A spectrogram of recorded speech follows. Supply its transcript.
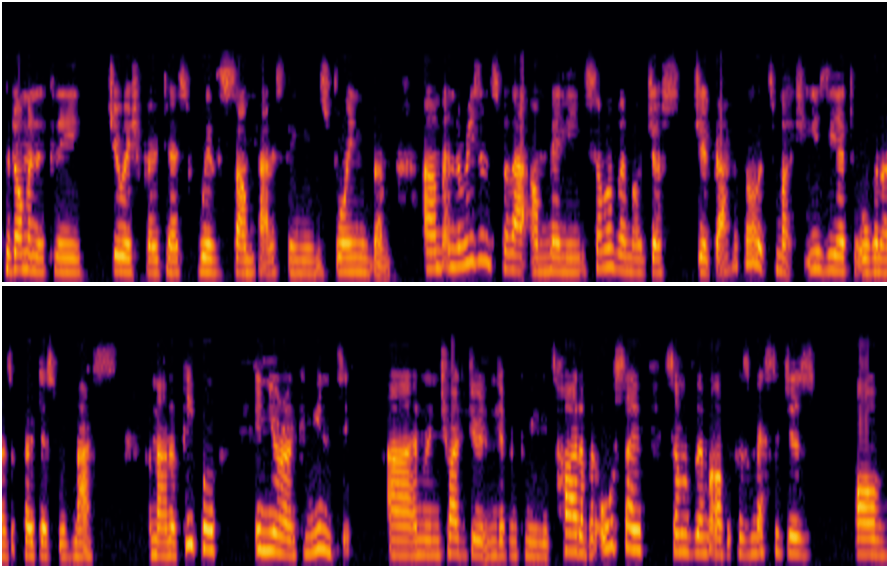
predominantly Jewish protests with some Palestinians joining them. Um, and the reasons for that are many. Some of them are just geographical. It's much easier to organize a protest with mass amount of people in your own community. Uh, and when you try to do it in different communities, it's harder. But also, some of them are because messages of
